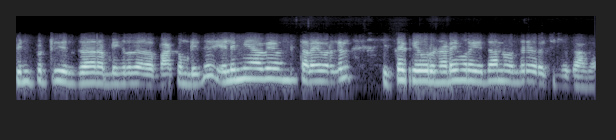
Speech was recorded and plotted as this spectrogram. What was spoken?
பின்பற்றி இருக்கிறார் அப்படிங்கறத பார்க்க முடியுது. எளிமையாவே வந்து தலைவர்கள் இத்தகைய ஒரு நடைமுறையை தான் வந்து வச்சுட்டு இருக்காங்க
